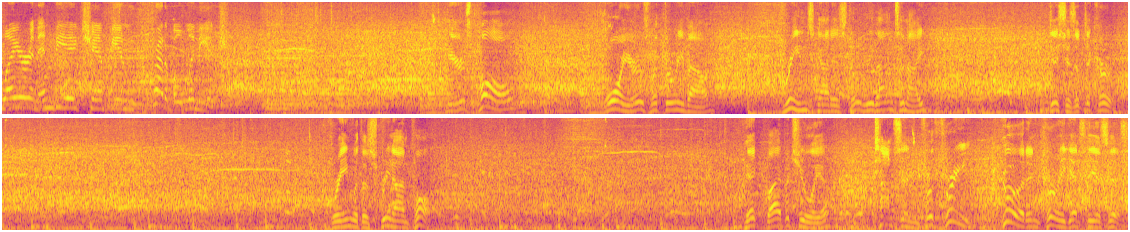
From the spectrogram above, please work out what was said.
player, an NBA champion, incredible lineage. Here's Paul. Warriors with the rebound. Green's got his third rebound tonight. Dishes it to Curry. Green with a screen on Paul. Picked by Pachulia. Thompson for three. Good, and Curry gets the assist.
